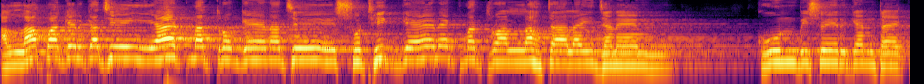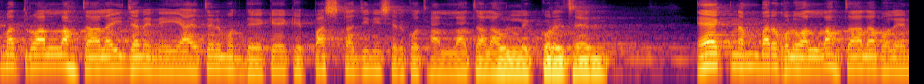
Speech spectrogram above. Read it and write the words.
আল্লাহ পাকের কাছে একমাত্র জ্ঞান আছে সঠিক জ্ঞান একমাত্র আল্লাহ তাআলাই জানেন কোন বিষয়ের জ্ঞানটা একমাত্র আল্লাহ তাআলাই জানেন? এই আয়তের মধ্যে একে একে পাঁচটা জিনিসের কথা আল্লাহ তাআলা উল্লেখ করেছেন। এক নাম্বার হলো আল্লাহ তাআলা বলেন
